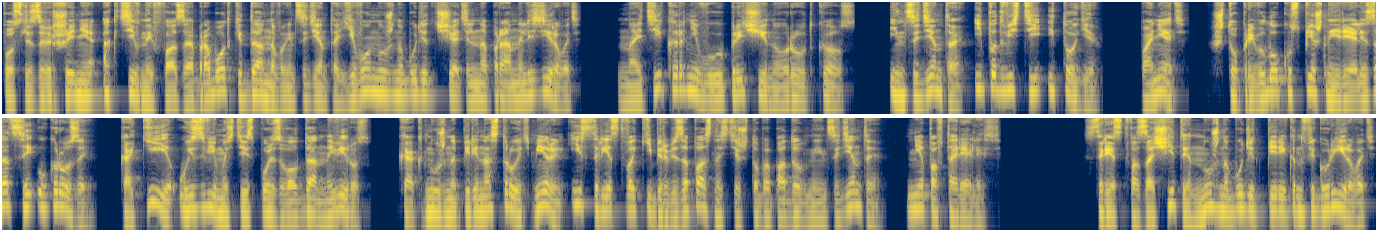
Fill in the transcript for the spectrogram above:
После завершения активной фазы обработки данного инцидента его нужно будет тщательно проанализировать, найти корневую причину root cause инцидента и подвести итоги, понять, что привело к успешной реализации угрозы, Какие уязвимости использовал данный вирус? Как нужно перенастроить меры и средства кибербезопасности, чтобы подобные инциденты не повторялись? Средства защиты нужно будет переконфигурировать,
